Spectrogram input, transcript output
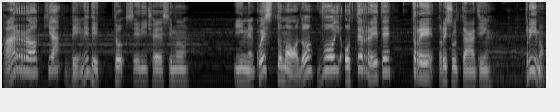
Parrocchia Benedetto XVI. In questo modo voi otterrete tre risultati. Primo,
